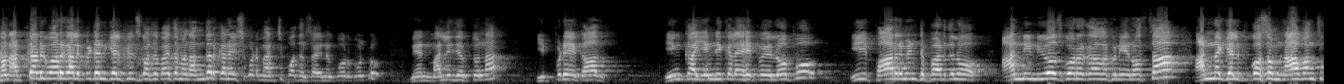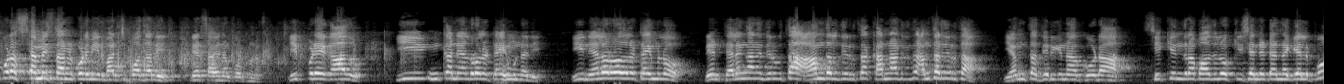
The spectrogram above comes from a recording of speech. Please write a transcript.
మన అట్టడుగు వర్గాల బిడ్డను గెలిపించుకోవడం అయితే మన అందరికి అనేసి కూడా మర్చిపోతాను సాయం కోరుకుంటూ నేను మళ్ళీ చెప్తున్నా ఇప్పుడే కాదు ఇంకా ఎన్నికలు అయిపోయే లోపు ఈ పార్లమెంట్ పరిధిలో అన్ని నియోజకవర్గాలకు నేను వస్తా అన్న గెలుపు కోసం నా వంతు కూడా శ్రమిస్తానని కూడా మీరు మర్చిపోదని నేను సవినం కోరుకున్నాను. ఇప్పుడే కాదు ఈ ఇంకా నెల రోజుల టైం ఉన్నది. ఈ నెల రోజుల టైంలో నేను తెలంగాణ తిరుగుతా ఆంధ్ర తిరుగుతా కర్ణాటక తిరుగుతా అంతా తిరుగుతా. ఎంత తిరిగినా కూడా సికింద్రాబాద్లో కిషన్ రెడ్డి అన్న గెలుపు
